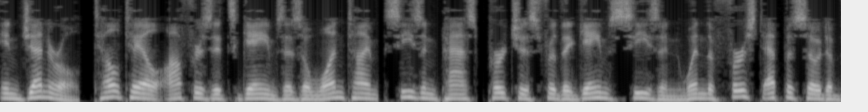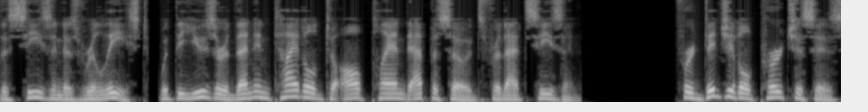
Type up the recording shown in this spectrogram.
In general, Telltale offers its games as a one-time season pass purchase for the game's season when the first episode of the season is released, with the user then entitled to all planned episodes for that season. For digital purchases,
